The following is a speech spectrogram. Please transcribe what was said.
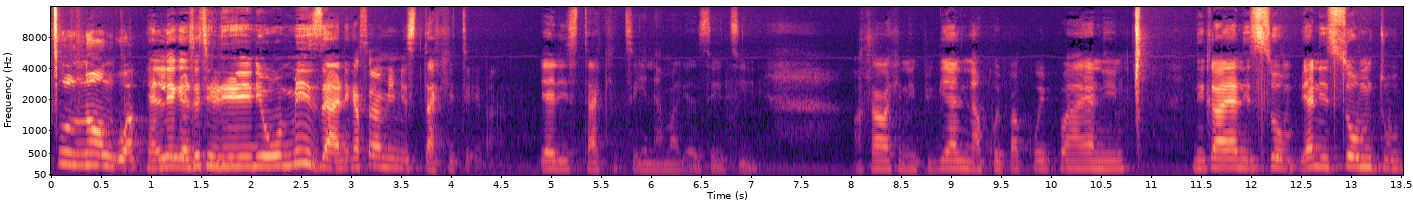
Full nongwa. Yaani ile gazeti liliniumiza. Nikasema mimi sitaki tena. Yani sitaki tena magazeti. Wakawa wakinipigia ninakwepa kwepa. Yani nikawa yani so yani so mtu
